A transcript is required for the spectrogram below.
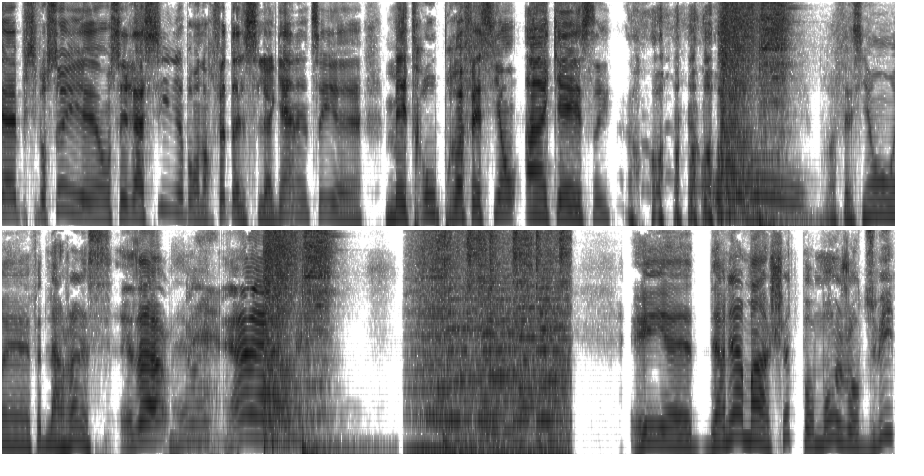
euh, puis c'est pour ça euh, on s'est rassis, là, puis on a refait le slogan, tu sais, euh, Métro profession encaissée. Profession, euh, fait de l'argent. C'est ça. Ouais. Ah, Et euh, dernière manchette pour moi aujourd'hui,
